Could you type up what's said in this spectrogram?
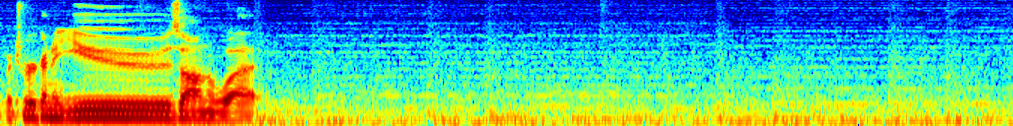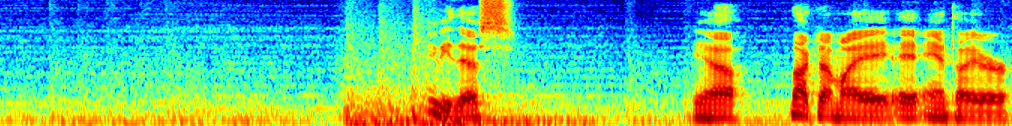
Which we're going to use on what? Maybe this. Yeah, knocked out my anti-air.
